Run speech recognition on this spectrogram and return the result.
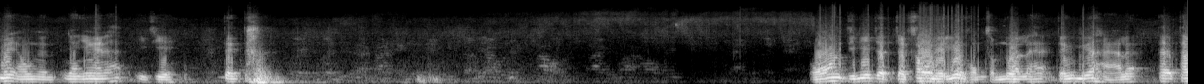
ไม่เอาเงินอย่างยังไงนะฮะอีกทีแต่อ๋อทีนี้จะจะเข้าในเรื่องของสำนวนแล้วฮะจะเนื้อหาแล้วถ้าถ้า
